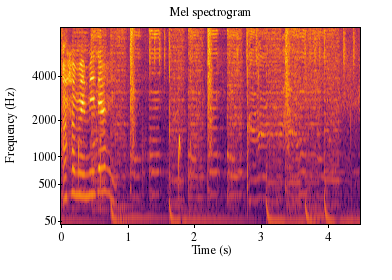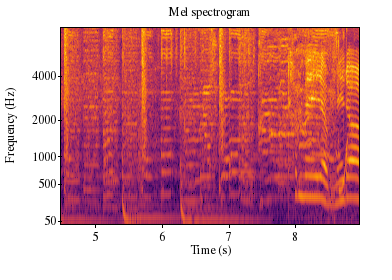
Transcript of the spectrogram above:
อะทำไมไม่ได้ทำไมแบบไม่ได้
